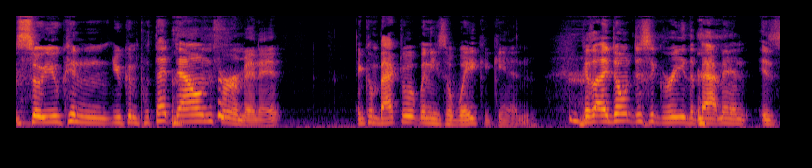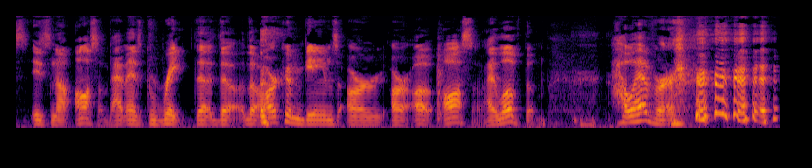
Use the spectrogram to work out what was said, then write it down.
so you can you can put that down for a minute and come back to it when he's awake again. Because I don't disagree that Batman is is not awesome. Batman's great. The the the Arkham games are are uh, awesome. I love them. However,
